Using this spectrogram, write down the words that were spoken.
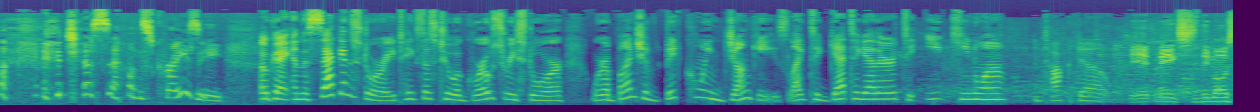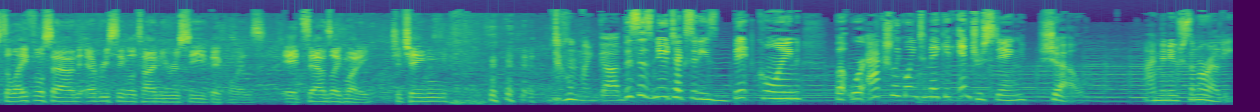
it just sounds crazy. Okay, and the second story takes us to a grocery store where a bunch of Bitcoin junkies like to get together to eat quinoa and talk dough. It makes the most delightful sound every single time you receive Bitcoins. It sounds like money. Cha-ching. oh my god, this is New Tech City's Bitcoin, but we're actually going to make it interesting show. I'm Manoush Zomorodi.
